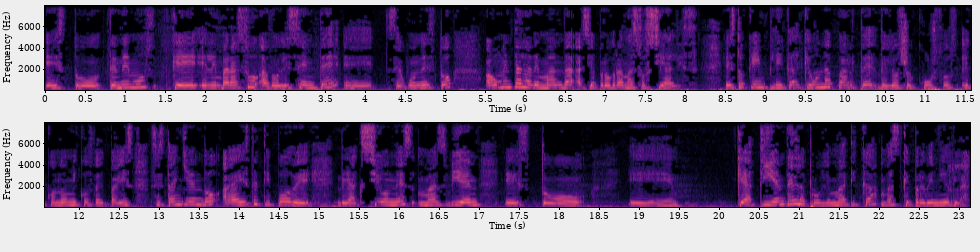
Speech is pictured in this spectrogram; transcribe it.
esto tenemos que el embarazo adolescente, eh, según esto, aumenta la demanda hacia programas sociales. Esto que implica que una parte de los recursos económicos del país se están yendo a este tipo de, de acciones, más bien esto. Eh, que atienden la problemática más que prevenirla.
